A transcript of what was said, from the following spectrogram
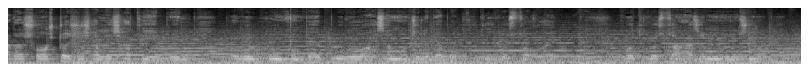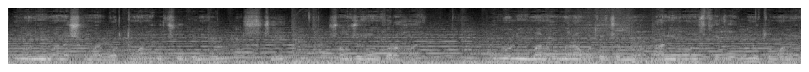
আঠারোশো অষ্টআশি সালের সাতই এপ্রিল প্রবল ভূমিকম্পে পুরো আসাম মঞ্জিলে ব্যাপক ক্ষতিগ্রস্ত হয়। ক্ষতিগ্রস্ত আসাম মঞ্জিল পুনর্নির্মাণের সময় বর্তমান উঁচু গম্বুজটি সংযোজন করা হয়। পুনর্নির্মাণ ও মেরামতের জন্য রানীগঞ্জ থেকে উন্নত মানের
